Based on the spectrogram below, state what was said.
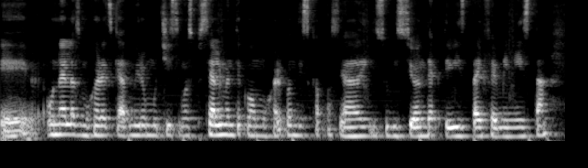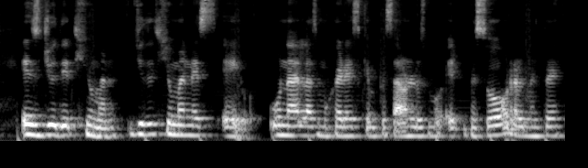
eh, una de las mujeres que admiro muchísimo, especialmente como mujer con discapacidad y su visión de activista y feminista, es Judith Human. Judith Human es eh, una de las mujeres que empezaron los, empezó realmente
